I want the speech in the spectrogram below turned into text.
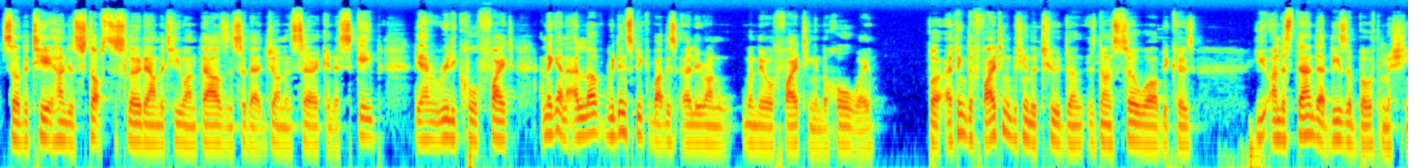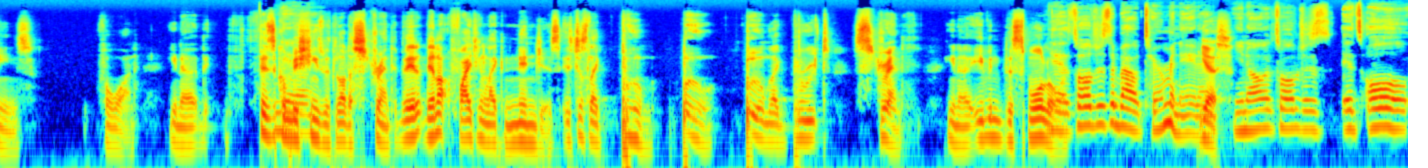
So the T800 stops to slow down the T1000 so that John and Sarah can escape. They have a really cool fight. And again, I love, we didn't speak about this earlier on when they were fighting in the hallway. But I think the fighting between the two done, is done so well because you understand that these are both machines, for one. You know, the physical Yeah. machines with a lot of strength. They, they're not fighting like ninjas. It's just like boom, boom, boom, like brute strength. You know, even the smaller Yeah, one. it's all just about Terminator. Yes. You know, it's all just it's all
